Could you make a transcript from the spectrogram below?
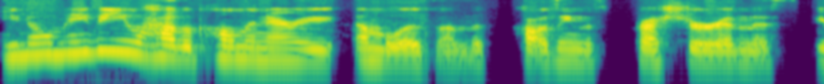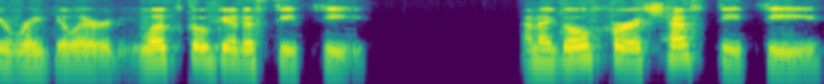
you know, maybe you have a pulmonary embolism that's causing this pressure and this irregularity. Let's go get a CT. And I go for a chest CT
